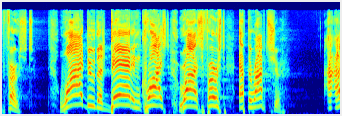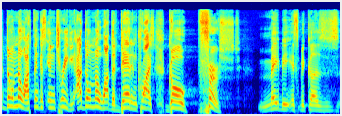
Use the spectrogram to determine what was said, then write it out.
first. Why do the dead in Christ rise first at the rapture? I, I, don't know. I think it's intriguing. I don't know why the dead in Christ go first. Maybe it's because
